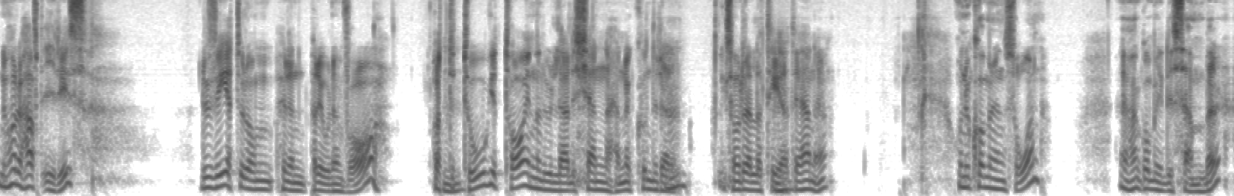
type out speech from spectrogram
Nu har du haft Iris. Du vet hur, de, hur den perioden var. Och att det tog ett tag innan du lärde känna henne och kunde re- liksom relatera till henne. Och nu kommer en son. Eh, Han kommer i december.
